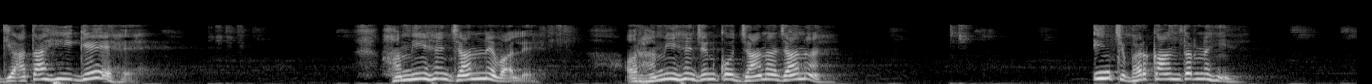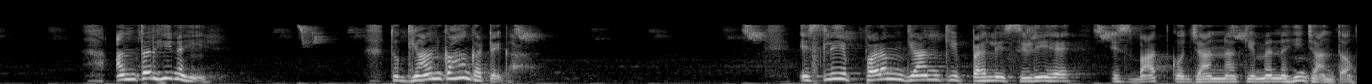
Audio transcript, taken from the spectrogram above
ज्ञाता ही गे है। हम ही हैं जानने वाले, और हम ही हैं जिनको जाना जाना है। इंच भर का अंतर नहीं है। अंतर ही नहीं है। तो ज्ञान कहाँ घटेगा? इसलिए परम ज्ञान की पहली सीढ़ी है इस बात को जानना कि मैं नहीं जानता हूँ।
